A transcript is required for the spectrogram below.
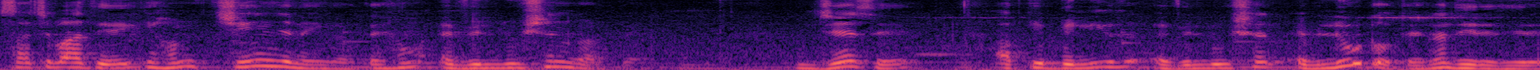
सच बात यह है कि हम चेंज नहीं करते, हम एवोल्यूशन करते हैं। जैसे आपके बिलीव एवोल्यूशन एवोल्यूट होते हैं ना धीरे धीरे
